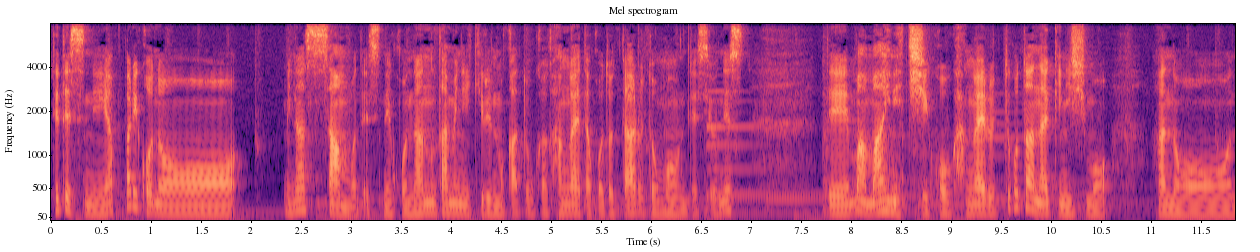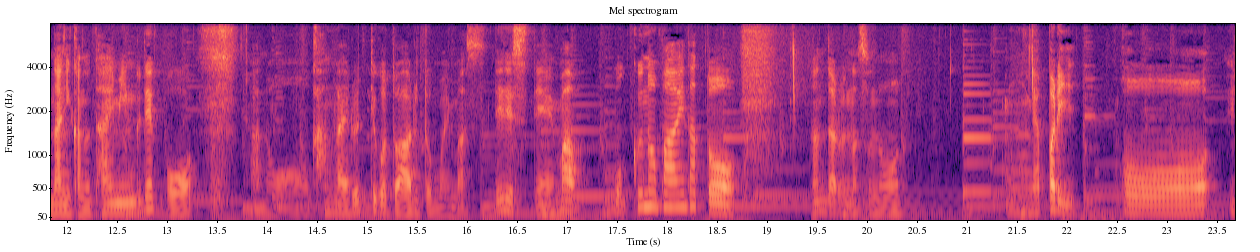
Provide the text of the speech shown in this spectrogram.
でですねやっぱりこの皆さんもですねこう何のために生きるのかどうか考えたことってあると思うんですよね。でまあ毎日こう考えるってことはなきにしもあの何かのタイミングでこうあの考えるってことはあると思います。でですねまあ僕の場合だとなんだろうなそのやっぱりこう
